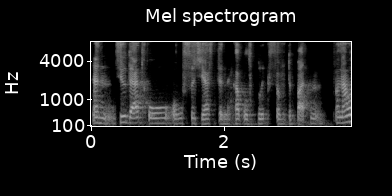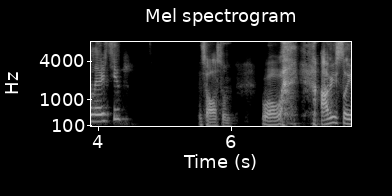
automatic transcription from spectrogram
and do that all also just in a couple of clicks of the button. On our layer two that's awesome. Well, obviously,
